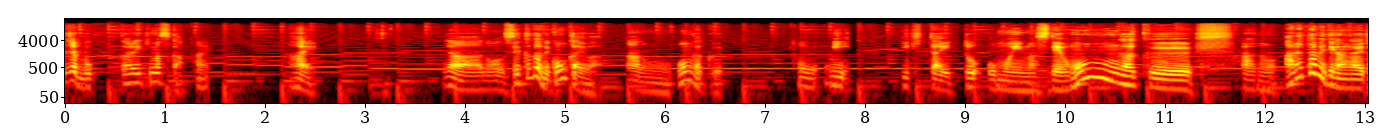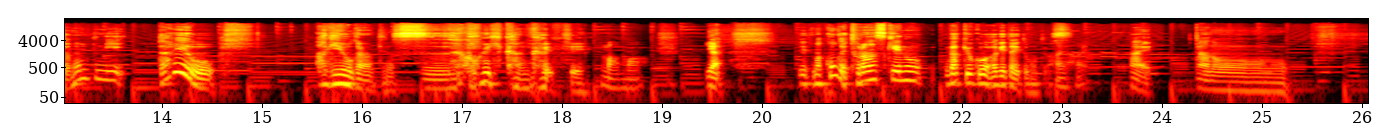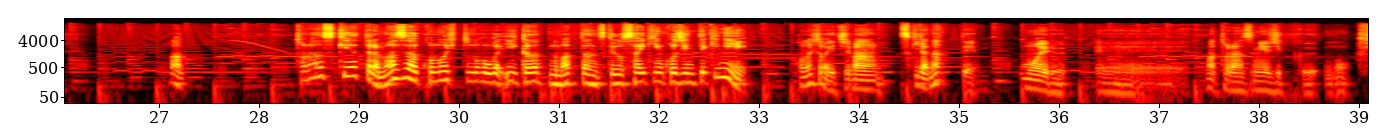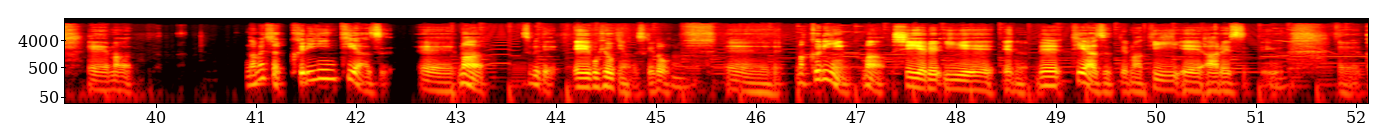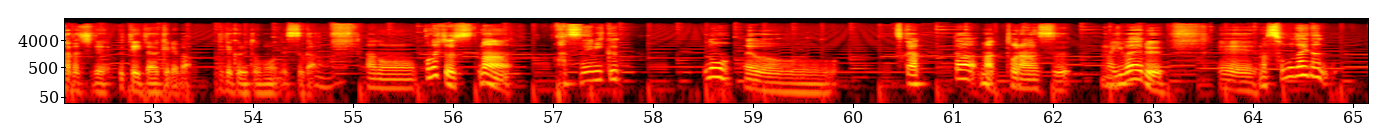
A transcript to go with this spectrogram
じゃあ僕からいきますか。はい。はい。じゃあ、あの、せっかくなんで今回は、あの、音楽に行きたいと思います。で、音楽、あの、改めて考えると本当に誰をあげようかなっていうのをすごい考えて、まあまいや、でまあ、今回トランス系の楽曲をあげたいと思ってまあ。はいす。はい。はい。あのーまあ、トランス系だったらまずはこの人の方がいいかなってのもあったんですけど、最近個人的にこの人が一番好きだなって思える、えー、まあトランスミュージックの、えー、まあ、名前としてはクリーンティアーズ。えー、まあ、すべて英語表記なんですけど、うん。えー、まあ、クリーン、まあ、CLEAN で、Tears って、まあ、TARS っていう、えー形で打っていただければ出てくると思うんですが、あのーこの人、まあ、初音ミクの、えー使った、まあ、トランス、まあ、いわゆる、えーまあ、壮大な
